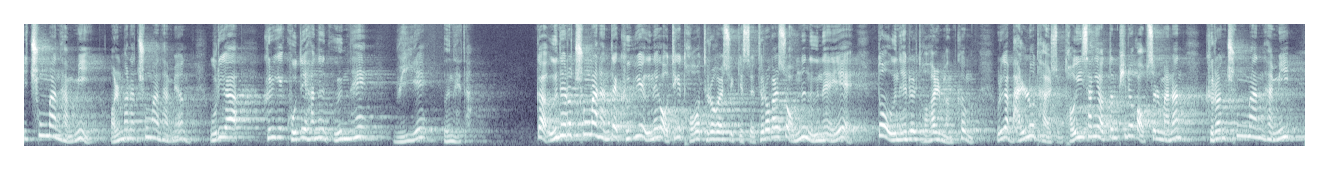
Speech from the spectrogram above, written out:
이 충만함이 얼마나 충만하면 우리가 그렇게 고대하는 은혜 위에 은혜다. 그러니까 은혜로 충만한데 그 위에 은혜가 어떻게 더 들어갈 수 있겠어요? 들어갈 수 없는 은혜에 또 은혜를 더할 만큼 우리가 말로 다 할 수, 더 이상의 어떤 필요가 없을 만한 그런 충만함이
